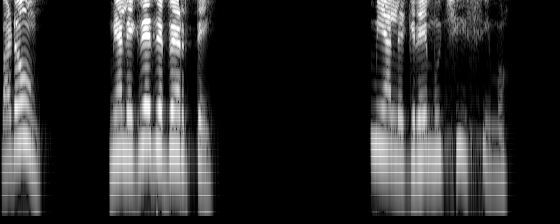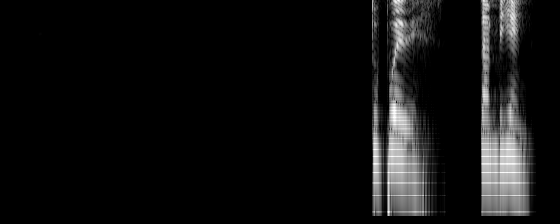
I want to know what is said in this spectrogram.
varón, me alegré de verte. Me alegré muchísimo. Tú puedes también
